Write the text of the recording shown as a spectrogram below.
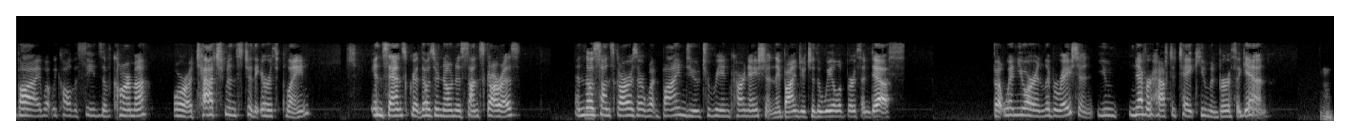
by what we call the seeds of karma or attachments to the earth plane. In Sanskrit, those are known as sanskaras. And those sanskaras are what bind you to reincarnation. They bind you to the wheel of birth and death. But when you are in liberation, you never have to take human birth again. Mm.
